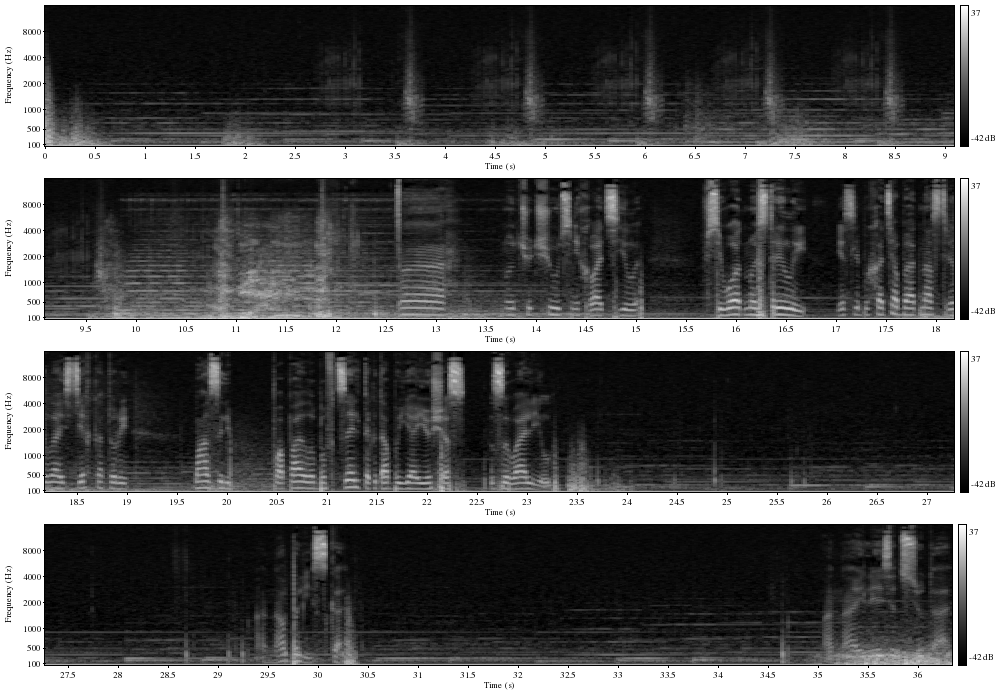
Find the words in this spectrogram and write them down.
А, ну чуть-чуть не хватило. Всего одной стрелы. Если бы хотя бы одна стрела из тех, которые мазали, попала бы в цель, тогда бы я ее сейчас завалил. Она близко. Она и лезет сюда.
